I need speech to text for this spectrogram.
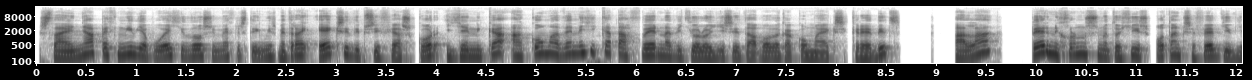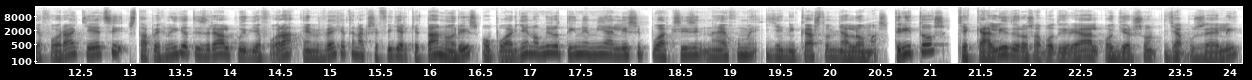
στα 9 παιχνίδια που έχει δώσει μέχρι στιγμής μετράει 6 διψήφια σκορ. Γενικά ακόμα δεν έχει καταφέρει να δικαιολογήσει τα 12,6 credits, αλλά παίρνει χρόνο συμμετοχής όταν ξεφεύγει η διαφορά και έτσι στα παιχνίδια της Real που η διαφορά ενδέχεται να ξεφύγει αρκετά νωρίς, όπου αργέ νομίζω ότι είναι μια λύση που αξίζει να έχουμε γενικά στο μυαλό μας. Τρίτος και καλύτερος από τη Real ο Γκερσόν Γιαμπουζέλη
